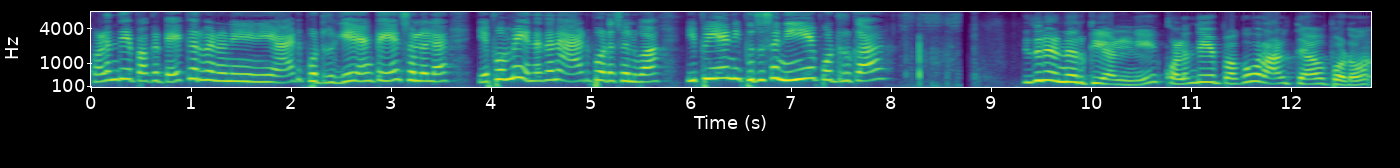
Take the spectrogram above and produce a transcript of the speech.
குழந்தைய பார்க்க டேக்கர் வேணும். நீ நீ ஆடு போட்டிருக்கியே. என்கிட்ட ஏன் சொல்லலை? எப்போவுமே என்ன தானே ஆடு போட சொல்லுவா. இப்போ ஏன் நீ புதுசாக நீயே போட்டிருக்கா? இதுல என்ன இருக்கு யாழினி? குழந்தைய பார்க்க ஒரு ஆள் தேவைப்படும்.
